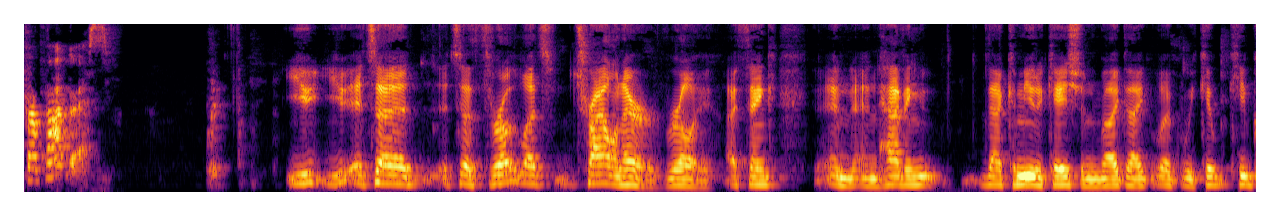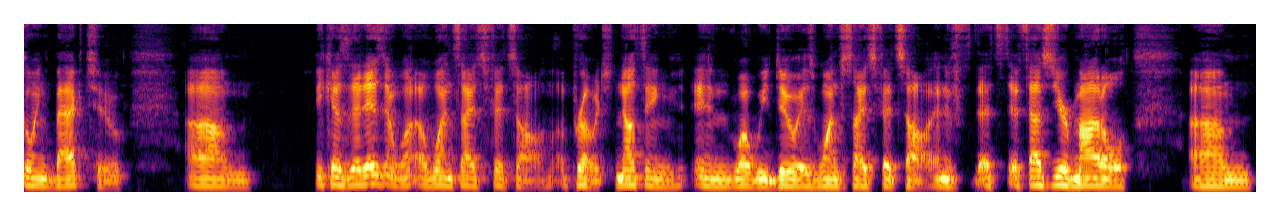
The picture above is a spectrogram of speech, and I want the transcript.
for progress? You, you it's a it's a throw let's trial and error really i think and and having that communication like like, like we keep, keep going back to. Um because that isn't a one size fits all approach nothing in what we do is one size fits all and if that's if that's your model um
